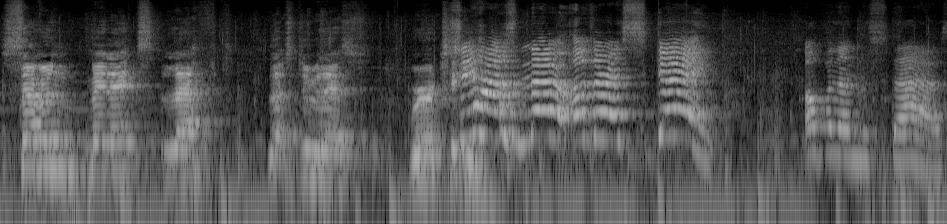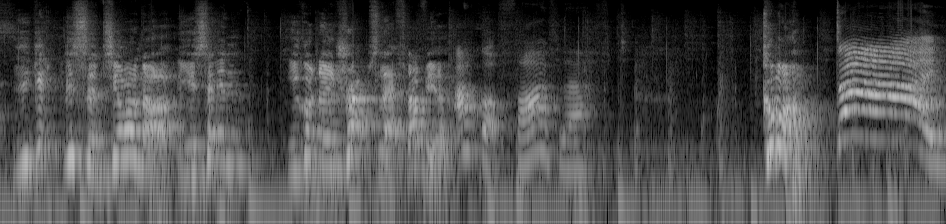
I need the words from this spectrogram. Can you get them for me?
Seven minutes left. Let's do this. We're a team. She has no other escape other than the stairs. You get listen, Tiana. You setting? You got no traps left, have you? I've got five left. Come on. Die!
